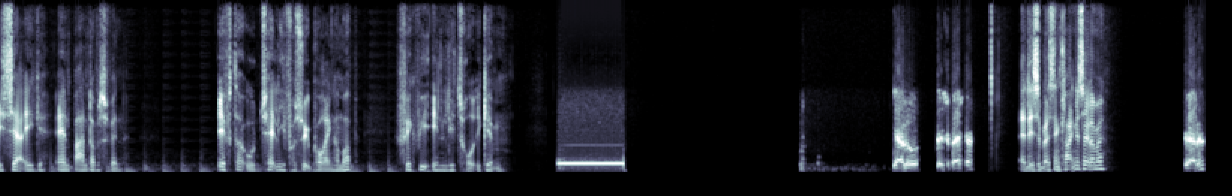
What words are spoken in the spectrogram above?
Især ikke af en barndomsven. Efter utallige forsøg på at ringe ham op, fik vi endelig tråd igennem. Ja, hallo. Det er Sebastian. Er det Sebastian Klein, jeg taler med? Det er det.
